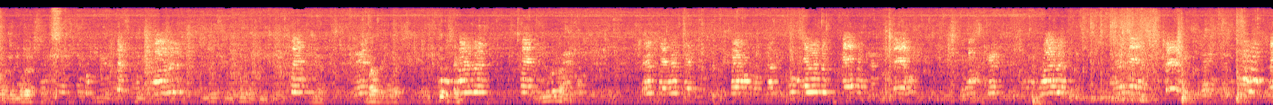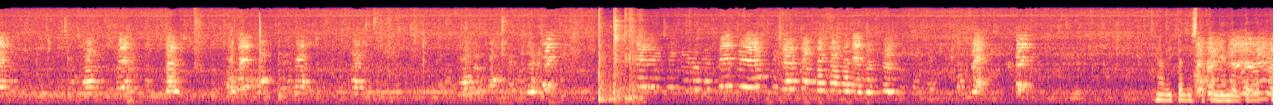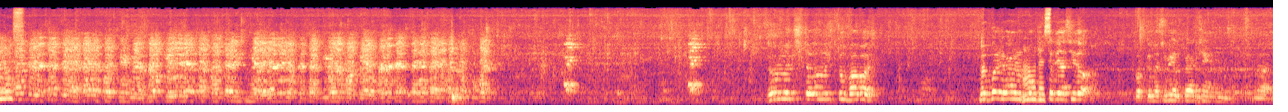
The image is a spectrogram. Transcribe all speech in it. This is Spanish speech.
Ahorita le está poniendo el Plus. Don Luchito, don Luchito, un favor. ¿Me puede regalar un Ahora poquito de ácido? Porque me subió el pH en la...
